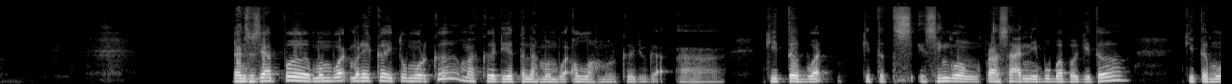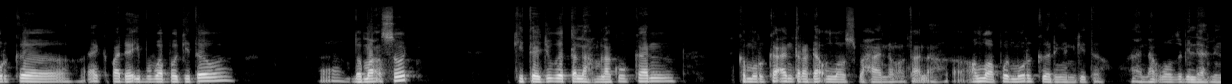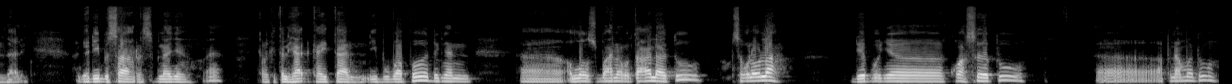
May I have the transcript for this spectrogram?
Dan sesiapa membuat mereka itu murka, maka dia telah membuat Allah murka juga. Ha, kita buat, kita singgung perasaan ibu bapa kita, kita murka eh, kepada ibu bapa kita, ha, bermaksud kita juga telah melakukan kemurkaan terhadap Allah Subhanahu Wa Taala. Allah pun murka dengan kita. Ha, Na'udzubillah min zalik. Jadi besar sebenarnya. Eh. Kalau kita lihat kaitan ibu bapa dengan uh, Allah Subhanahu Wa Taala tu seolah-olah dia punya kuasa tu uh, apa nama tu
